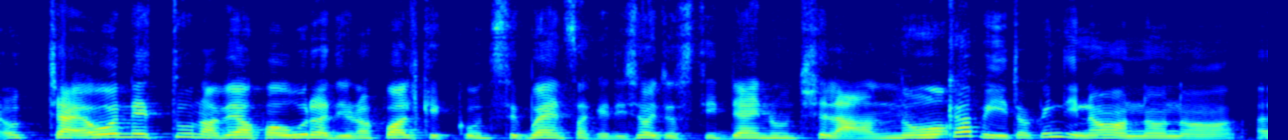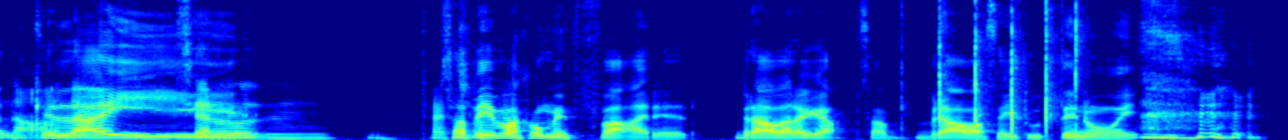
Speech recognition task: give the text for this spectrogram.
o- cioè o Nettuno aveva paura di una qualche conseguenza che di solito sti dei non ce l'hanno. Capito? Quindi no, no, no. Anche No, lei dai, erano- mm, cioè, sapeva come fare. Brava ragazza, brava, sei tutte noi.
